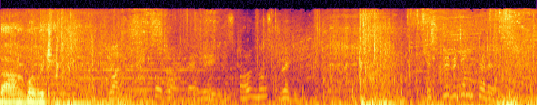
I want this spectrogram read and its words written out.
Nah, is almost ready. Distributing turrets.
